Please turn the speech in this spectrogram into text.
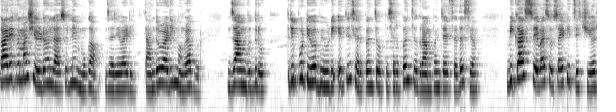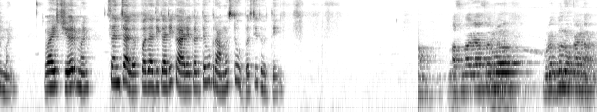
कार्यक्रमात शिरडोन लासूरने मुगाव झरेवाडी तांदूळवाडी मंगळापूर जाम बुद्रुक त्रिपुटी व भिवडी येथील सरपंच उपसरपंच ग्रामपंचायत सदस्य विकास सेवा सोसायटीचे चेअरमन व्हाईस चेअरमन संचालक पदाधिकारी कार्यकर्ते व ग्रामस्थ उपस्थित होते. असणाऱ्या सर्व वृद्ध लोकांना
